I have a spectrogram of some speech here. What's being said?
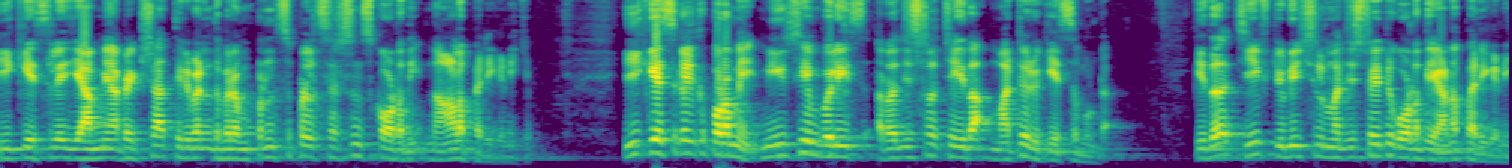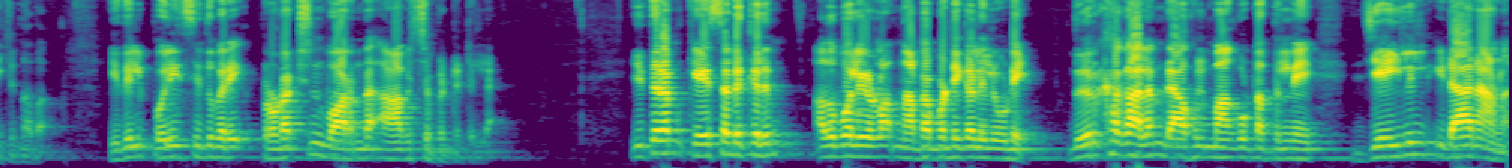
ഈ കേസിലെ ജാമ്യാപേക്ഷ തിരുവനന്തപുരം പ്രിൻസിപ്പൽ സെഷൻസ് കോടതി നാളെ പരിഗണിക്കും. ഈ കേസുകൾക്ക് പുറമെ മ്യൂസിയം പോലീസ് രജിസ്റ്റർ ചെയ്ത മറ്റൊരു കേസുമുണ്ട്. ഇത് ചീഫ് ജുഡീഷ്യൽ മജിസ്ട്രേറ്റ് കോടതിയാണ് പരിഗണിക്കുന്നത്. ഇതിൽ പോലീസ് ഇതുവരെ പ്രൊഡക്ഷൻ വാറണ്ട് ആവശ്യപ്പെട്ടിട്ടില്ല. ഇത്തരം കേസെടുക്കലും അതുപോലെയുള്ള നടപടികളിലൂടെ ദീർഘകാലം രാഹുൽ മാങ്കൂട്ടത്തിലിനെ ജയിലിൽ ഇടാനാണ്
